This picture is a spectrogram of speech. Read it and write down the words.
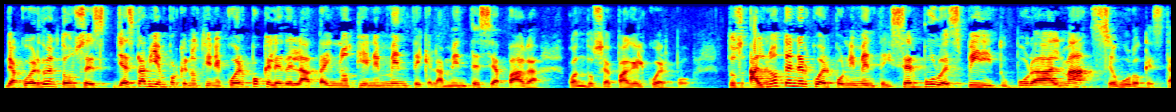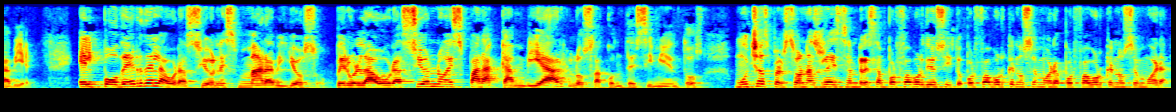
¿De acuerdo? Entonces, ya está bien porque no tiene cuerpo que le delata y no tiene mente, que la mente se apaga cuando se apaga el cuerpo. Entonces, al no tener cuerpo ni mente y ser puro espíritu, pura alma, seguro que está bien. El poder de la oración es maravilloso, pero la oración no es para cambiar los acontecimientos. Muchas personas rezan, rezan, por favor Diosito, por favor que no se muera, por favor que no se muera.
